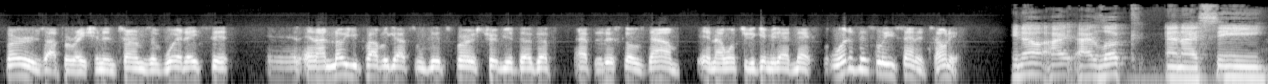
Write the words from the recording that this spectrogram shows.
Spurs operation in terms of where they sit and, and I know you probably got some good Spurs trivia dug up after this goes down, and I want you to give me that next. Where does this leave San Antonio? You know, I, I look and I see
